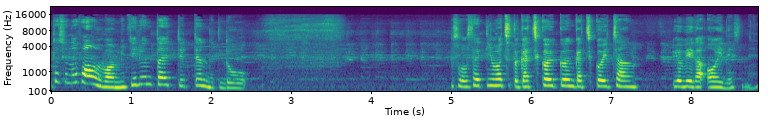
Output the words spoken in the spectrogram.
私のファンはミケルン隊って言ってんだけどそう最近はちょっとガチ恋くんガチ恋ちゃん呼びが多いですね。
